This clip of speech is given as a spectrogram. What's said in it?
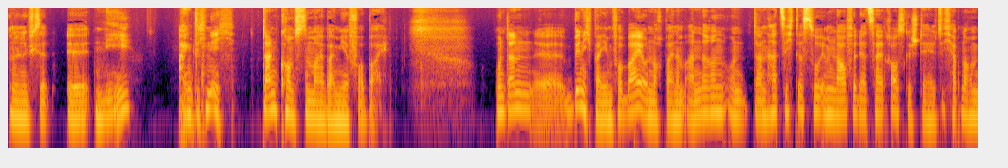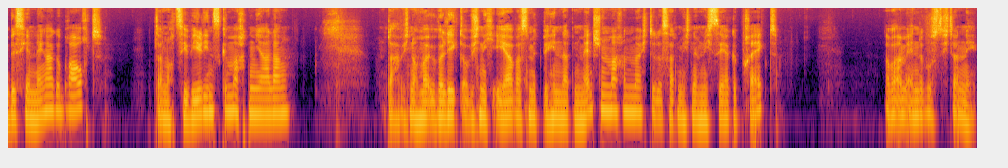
Und dann habe ich gesagt, äh, nee, eigentlich nicht. Dann kommst du mal bei mir vorbei. Und dann äh, bin ich bei ihm vorbei und noch bei einem anderen und dann hat sich das so im Laufe der Zeit rausgestellt. Ich habe noch ein bisschen länger gebraucht, dann noch Zivildienst gemacht ein Jahr lang. Da habe ich nochmal überlegt, ob ich nicht eher was mit behinderten Menschen machen möchte. Das hat mich nämlich sehr geprägt. Aber am Ende wusste ich dann, nee,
